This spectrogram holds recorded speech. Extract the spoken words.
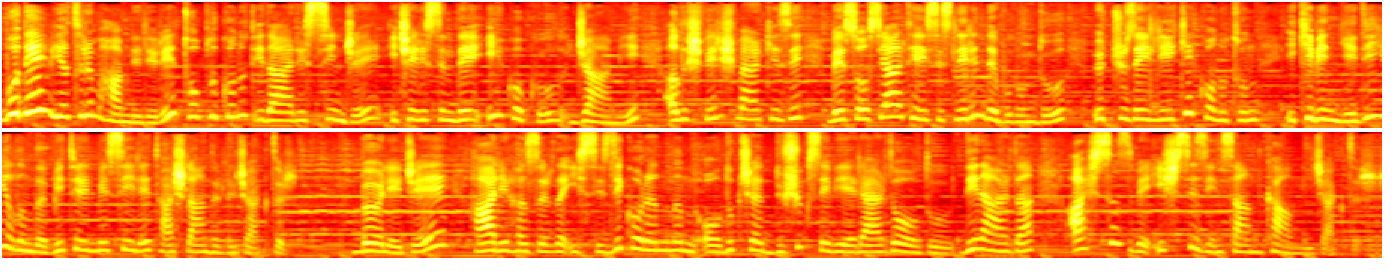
Bu dev yatırım hamleleri Toplu Konut İdaresi'nce içerisinde ilkokul, cami, alışveriş merkezi ve sosyal tesislerin de bulunduğu 352 konutun 2007 yılında bitirilmesiyle taşlandırılacaktır. Böylece hali hazırda işsizlik oranının oldukça düşük seviyelerde olduğu Dinar'da açsız ve işsiz insan kalmayacaktır.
